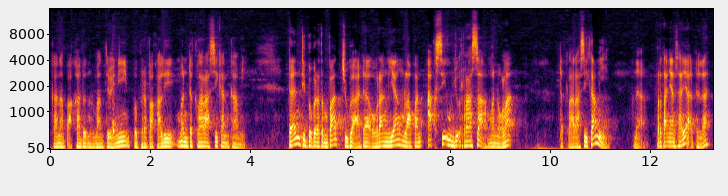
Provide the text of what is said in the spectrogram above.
Karena Pak Gatot Nurmantio ini beberapa kali mendeklarasikan kami dan di beberapa tempat juga ada orang yang melakukan aksi unjuk rasa menolak deklarasi kami. Nah, pertanyaan saya adalah,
